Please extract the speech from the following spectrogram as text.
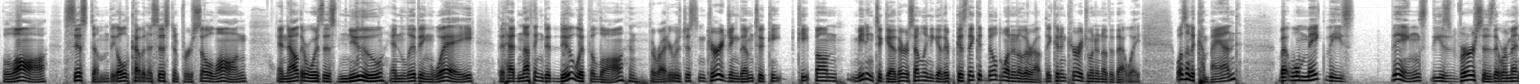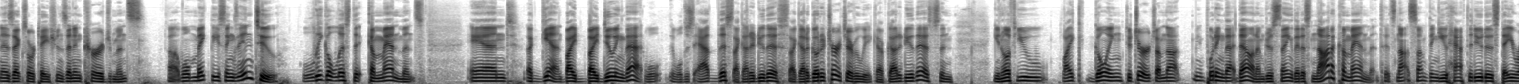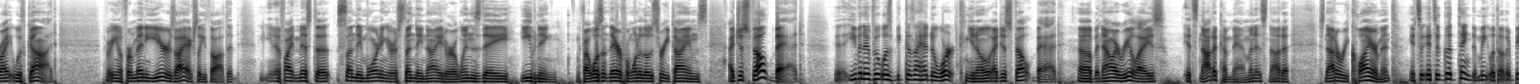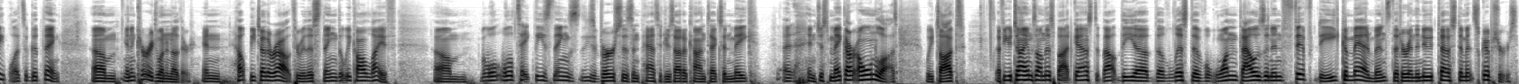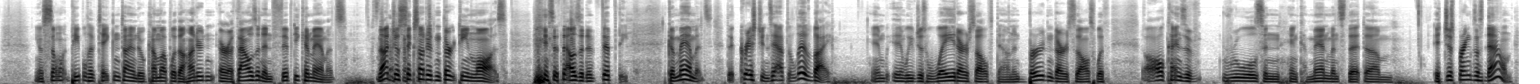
law system, the old covenant system for so long, and now there was this new and living way that had nothing to do with the law, and the writer was just encouraging them to keep keep on meeting together, assembling together, because they could build one another up. They could encourage one another that way. It wasn't a command, but we'll make these things, these verses that were meant as exhortations and encouragements, uh, we'll make these things into legalistic commandments and again, by by doing that, we'll we'll just add this. I got to do this. I got to go to church every week. I've got to do this. And you know, if you like going to church, I'm not putting that down. I'm just saying that it's not a commandment. It's not something you have to do to stay right with God. For, you know, for many years, I actually thought that you know if I missed a Sunday morning or a Sunday night or a Wednesday evening, if I wasn't there for one of those three times, I just felt bad even if it was because I had to work, you know, I just felt bad. Uh, but now I realize it's not a commandment. It's not a it's not a requirement. It's a, it's a good thing to meet with other people. It's a good thing, um, and encourage one another and help each other out through this thing that we call life. Um, but we'll we'll take these things, these verses and passages out of context and make uh, and just make our own laws. We talked a few times on this podcast about the uh, the list of 1,050 commandments that are in the New Testament scriptures. You know, someone people have taken time to come up with hundred or a thousand and fifty commandments. It's not just 613 laws; it's a thousand and fifty commandments that Christians have to live by, and and we've just weighed ourselves down and burdened ourselves with all kinds of rules and and commandments that um, it just brings us down.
